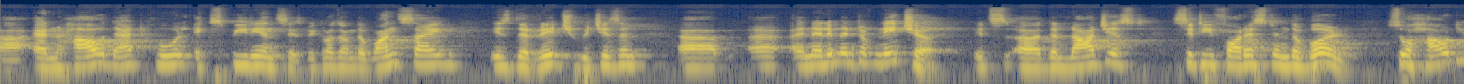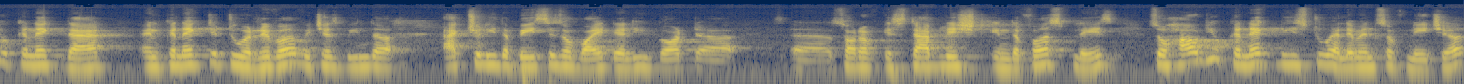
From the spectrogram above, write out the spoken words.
Uh, and how that whole experience is. Because on the one side is the ridge, which is an, uh, uh, an element of nature. It's uh, the largest city forest in the world. So how do you connect that and connect it to a river, which has been the actually the basis of why Delhi got uh, uh, sort of established in the first place. So how do you connect these two elements of nature?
